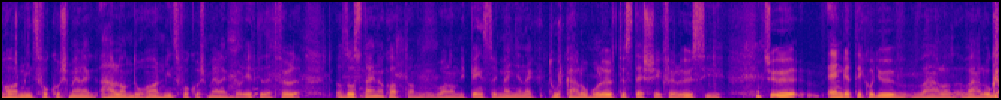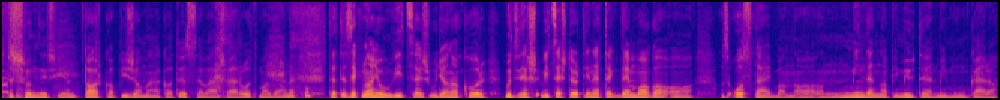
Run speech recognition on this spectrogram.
30 fokos meleg, állandó 30 fokos melegből érkezett föl, az osztálynak adtam valami pénzt, hogy menjenek turkálóból öltöztessék fel őszi, és ő engedték, hogy ő válogasson, és ilyen tarka pizsamákat összevásárolt magának. Tehát ezek nagyon vicces, ugyanakkor vicces, vicces történetek, de maga a, az osztályban, a mindennapi műtermi munkára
